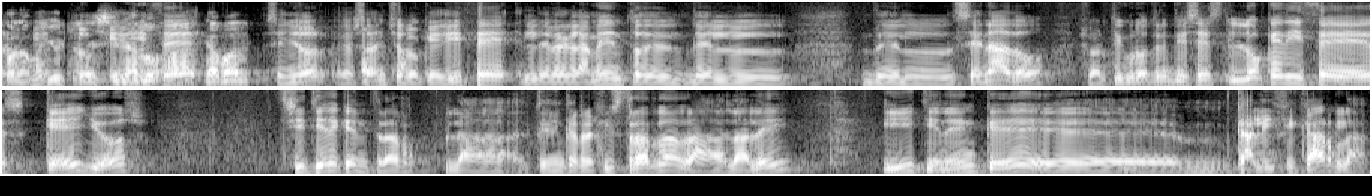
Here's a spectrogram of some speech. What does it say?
con la mayoría del Senado, acaba Señor eh, Sancho, lo que dice el reglamento del, del Senado, su artículo 36, lo que dice es que ellos sí tienen que entrar, la, tienen que registrarla, la, ley, y tienen que eh, calificarla.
